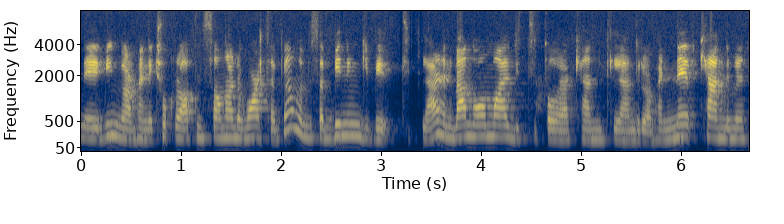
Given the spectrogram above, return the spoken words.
e, bilmiyorum hani çok rahat insanlar da var tabii ama mesela benim gibi tipler hani ben normal bir tip olarak kendimi dilendiriyorum. Hani ne kendimi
